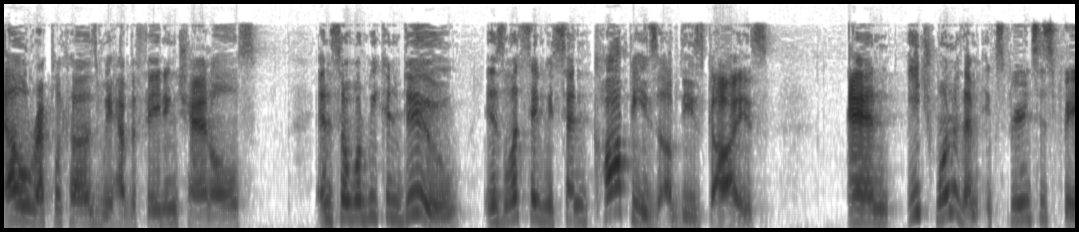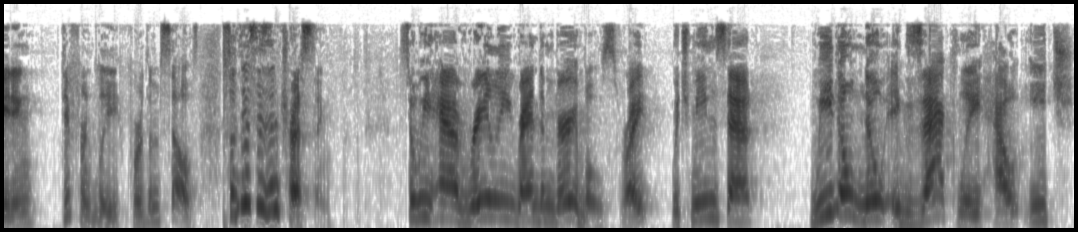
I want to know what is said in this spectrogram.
L replicas. We have the fading channels. And so what we can do is, let's say we send copies of these guys, and each one of them experiences fading differently for themselves. So this is interesting. So we have Rayleigh random variables, right? Which means that we don't know exactly how each,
